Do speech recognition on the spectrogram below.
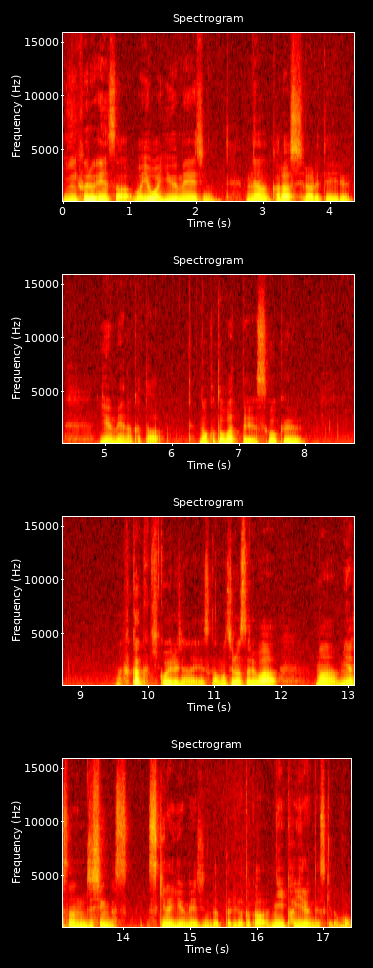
インフルエンサー、まあ、要は有名人皆から知られている有名な方の言葉ってすごく深く聞こえるじゃないですかもちろんそれはまあ皆さん自身が好きな有名人だったりだとかに限るんですけども、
